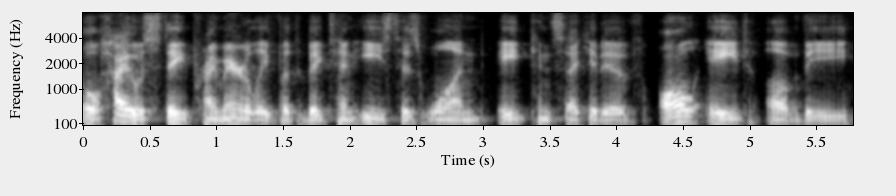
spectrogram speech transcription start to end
Ohio State primarily, but the Big Ten East has won eight consecutive, all eight of the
